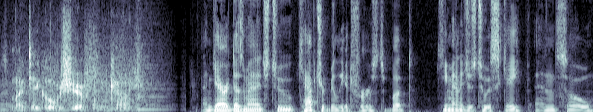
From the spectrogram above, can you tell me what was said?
It's when I take over Sheriff Lincoln County. And Garrett does manage to capture Billy at first, but he manages to escape, and so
